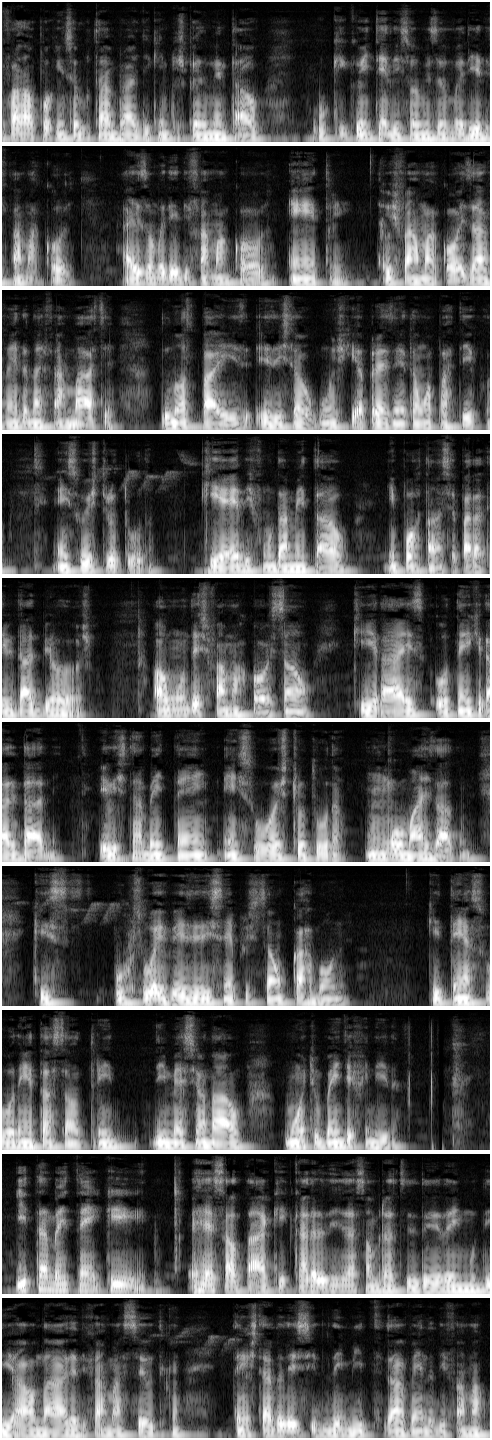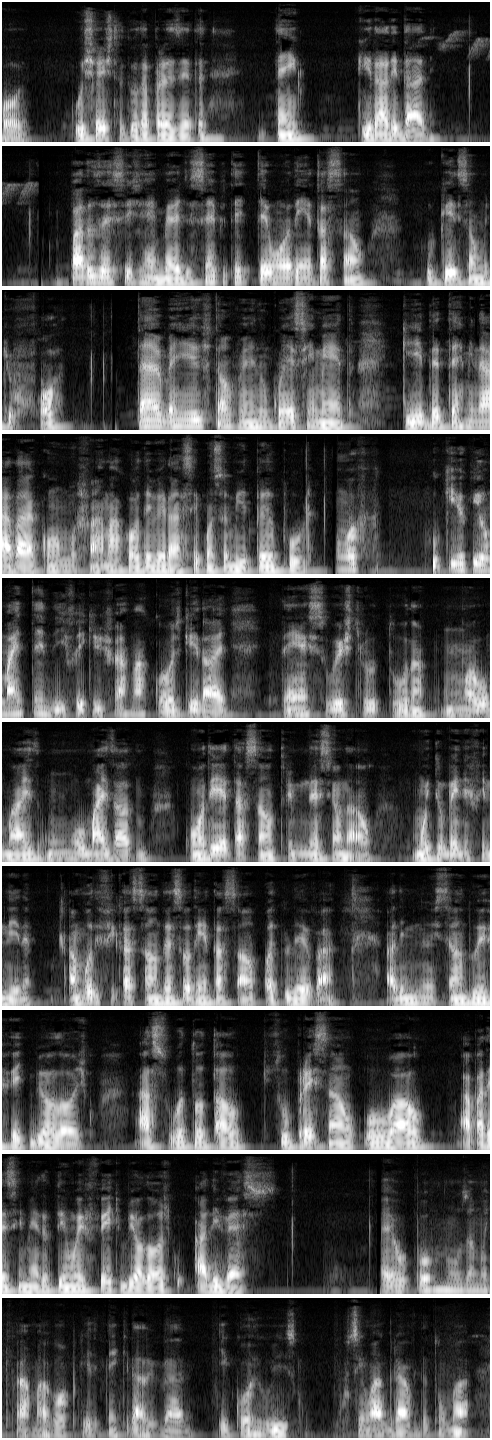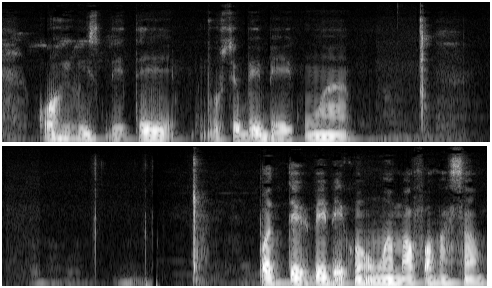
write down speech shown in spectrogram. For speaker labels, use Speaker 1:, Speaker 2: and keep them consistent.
Speaker 1: Vou falar um pouquinho sobre o trabalho de química experimental, o que, que eu entendi sobre a isomeria de farmacóis. A isomeria de farmacóis entre os farmacóis à venda nas farmácias do nosso país, existem alguns que apresentam uma partícula em sua estrutura, que é de fundamental importância para a atividade biológica. Alguns desses farmacóis são quirais ou têm quiralidade. Eles também têm em sua estrutura um ou mais átomos que por sua vez eles sempre são carbonos, que têm a sua orientação tridimensional muito bem definida. E também tem que ressaltar que cada legislação brasileira e mundial na área de farmacêutica tem estabelecido limites à venda de fármacos, cuja estrutura apresenta tem quiralidade. Para esses remédios sempre tem que ter uma orientação, porque eles são muito fortes. Também estão vendo um conhecimento que determinará como os fármacos deverá ser consumido pelo público. O que, o que eu mais entendi foi que os fármacos quirais têm em sua estrutura um ou mais um ou mais átomos com orientação tridimensional muito bem definida. A modificação dessa orientação pode levar à diminuição do efeito biológico, à sua total supressão ou ao aparecimento de um efeito biológico adverso. É, o povo não usa muito fármaco porque ele tem criatividade e corre o risco, por ser uma grávida tomar, corre o risco de ter o seu bebê com uma pode ter o bebê com uma malformação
